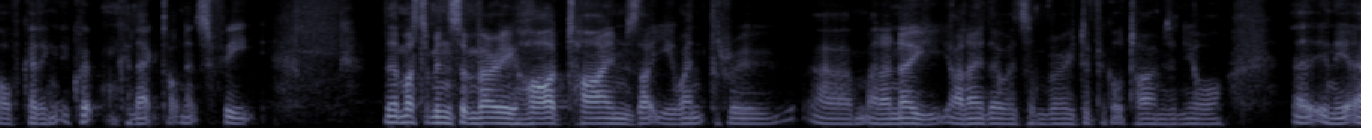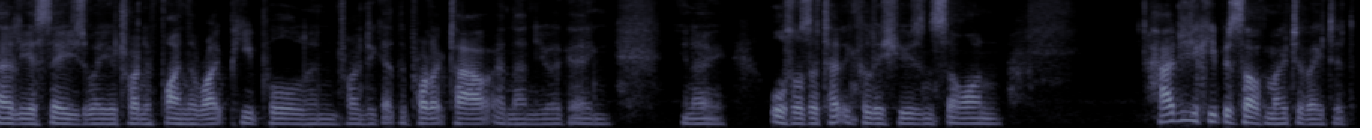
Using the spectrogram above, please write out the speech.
of getting Equipment Connect on its feet, there must have been some very hard times that you went through. Um, and I know I know there were some very difficult times in your uh, in the earlier stages where you're trying to find the right people and trying to get the product out, and then you were getting, you know, all sorts of technical issues and so on. How did you keep yourself motivated?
